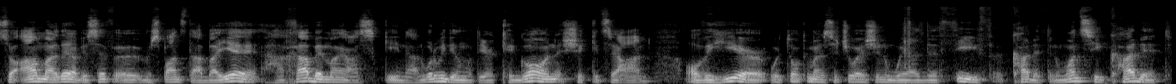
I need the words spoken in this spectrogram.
So Amar there, Yosef uh, responds to Abaye, Hacha What are we dealing with here? Kegon shekitze'an. Over here, we're talking about a situation where the thief cut it, and once he cut it,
